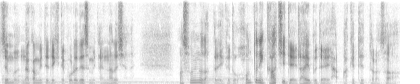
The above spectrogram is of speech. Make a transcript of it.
全部中身出てきてこれですみたいになるじゃない。まあそういうのだったらいいけど、本当にガチでライブで開けてったらさ、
